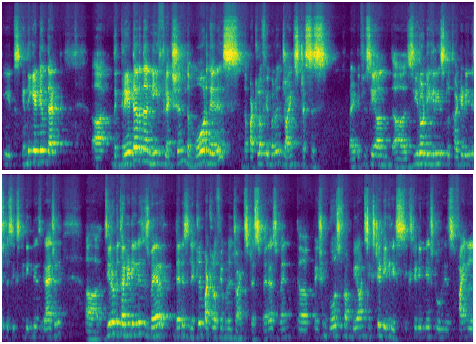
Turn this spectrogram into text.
it's indicative that uh, the greater the knee flexion, the more there is the patellofemoral joint stresses, right? If you see on uh, 0 degrees to 30 degrees to 60 degrees gradually, uh, 0 to 30 degrees is where there is little patellofemoral joint stress, whereas when the patient goes from beyond 60 degrees, 60 degrees to his final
